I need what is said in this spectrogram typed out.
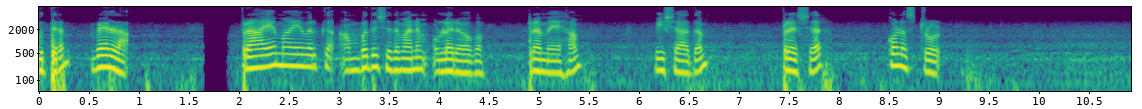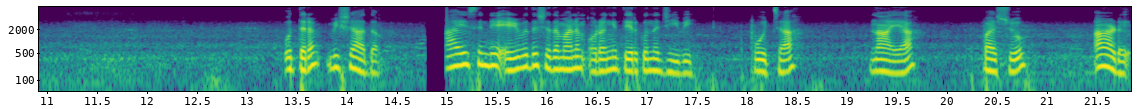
ഉത്തരം വെള്ള. പ്രായമായവർക്ക് അമ്പത് ശതമാനം ഉള്ള രോഗം പ്രമേഹം വിഷാദം പ്രഷർ കൊളസ്ട്രോൾ. ഉത്തരം വിഷാദം. ആയുസിന്റെ എഴുപത് ശതമാനം ഉറങ്ങിത്തീർക്കുന്ന ജീവി പൂച്ച നായ പശു ആട്.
